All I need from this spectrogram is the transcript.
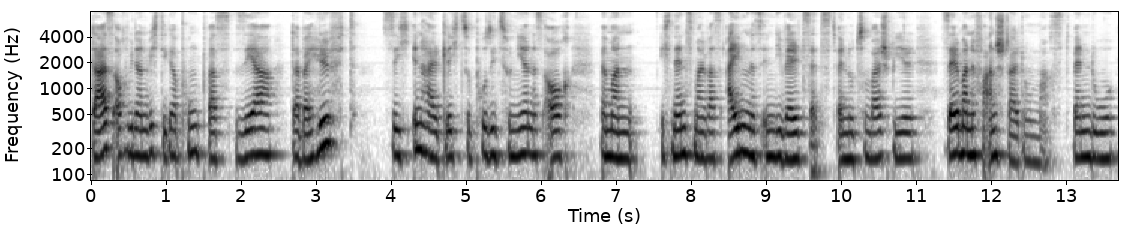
da ist auch wieder ein wichtiger Punkt, was sehr dabei hilft, sich inhaltlich zu positionieren, ist auch, wenn man, ich nenne es mal, was eigenes in die Welt setzt. Wenn du zum Beispiel selber eine Veranstaltung machst, wenn du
